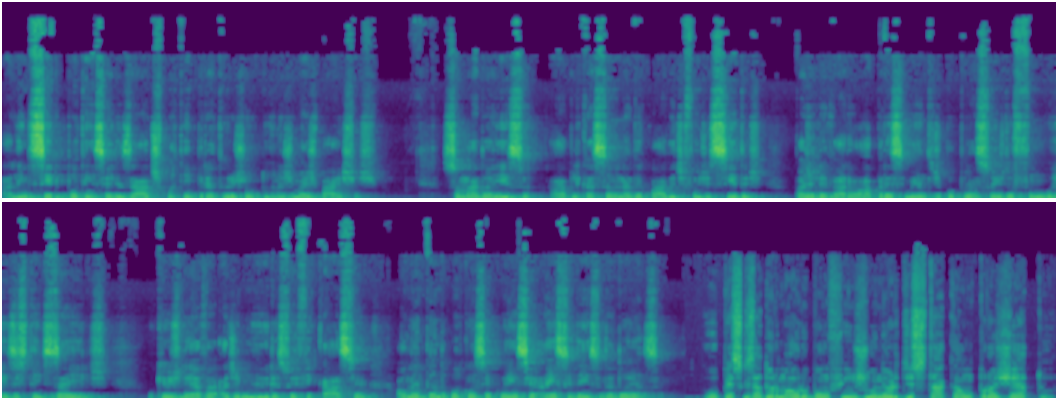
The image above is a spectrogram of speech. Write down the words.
além de serem potencializados por temperaturas noturnas mais baixas. Somado a isso, a aplicação inadequada de fungicidas pode levar ao aparecimento de populações do fungo resistentes a eles, o que os leva a diminuir a sua eficácia, aumentando por consequência a incidência da doença. O pesquisador Mauro Bonfim Júnior destaca um projeto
